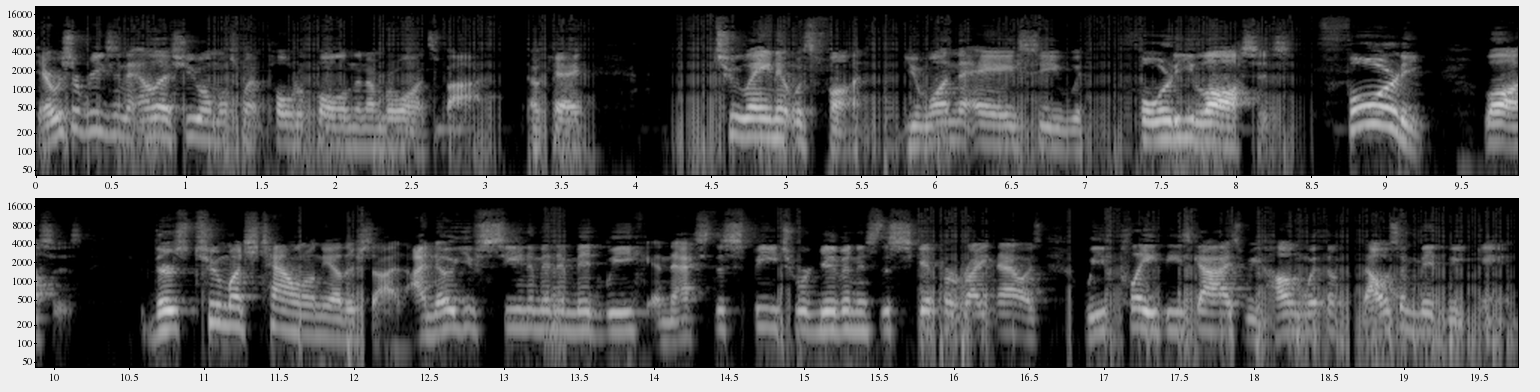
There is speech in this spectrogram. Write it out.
There was a reason LSU almost went pole to pole in the number one spot. Okay. Tulane, it was fun. You won the AAC with 40 losses. 40 losses there's too much talent on the other side. I know you've seen them in a midweek, and that's the speech we're giving as the skipper right now. Is we've played these guys, we hung with them. That was a midweek game.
